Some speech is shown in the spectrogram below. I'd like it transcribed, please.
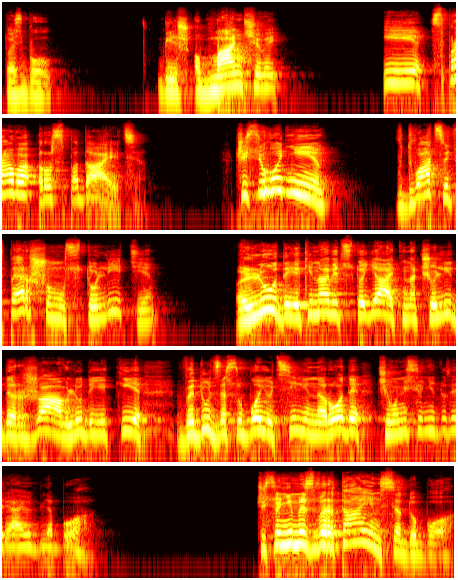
хтось був більш обманчивий. І справа розпадається. Чи сьогодні в 21 столітті люди, які навіть стоять на чолі держав, люди, які ведуть за собою цілі народи, чи вони сьогодні довіряють для Бога? Чи сьогодні ми звертаємося до Бога?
